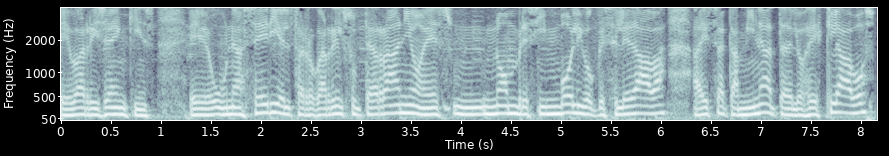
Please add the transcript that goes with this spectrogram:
eh, Barry Jenkins. Eh, una serie, El ferrocarril subterráneo, es un nombre simbólico que se le daba a esa caminata de los esclavos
